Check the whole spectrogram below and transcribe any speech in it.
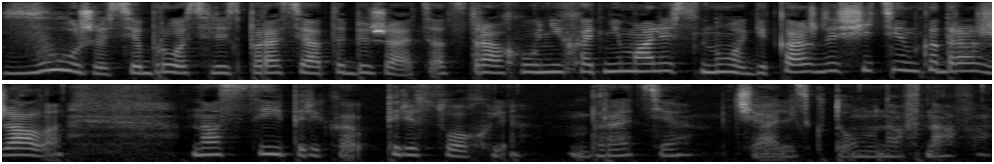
В ужасе бросились поросята бежать. От страха у них отнимались ноги, каждая щетинка дрожала. Носы пересохли. Братья мчались к дому Нафнафа.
